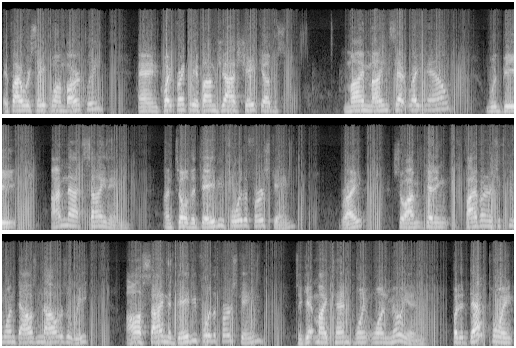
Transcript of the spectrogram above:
if I were Saquon Barkley. And quite frankly, if I'm Josh Jacobs, my mindset right now would be I'm not signing until the day before the first game, right? So I'm getting $561,000 a week. I'll sign the day before the first game to get my 10.1 million. But at that point,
